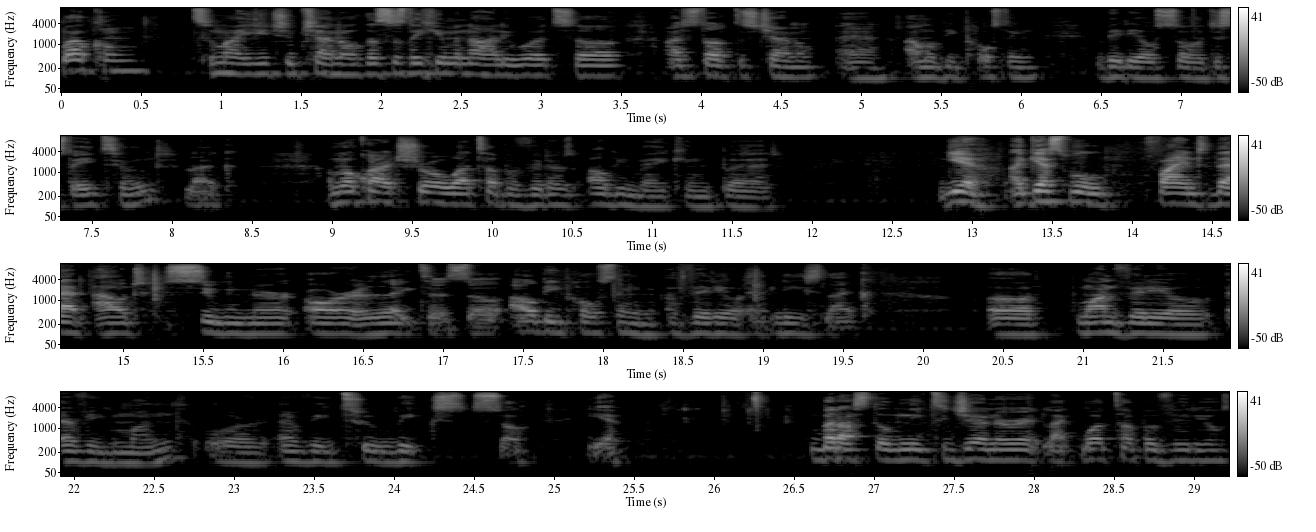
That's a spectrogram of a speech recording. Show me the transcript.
welcome to my YouTube channel. This is the Human Hollywood. So I just started this channel and I'm gonna be posting videos. So just stay tuned. Like I'm not quite sure what type of videos I'll be making, but yeah, I guess we'll find that out sooner or later. So I'll be posting a video at least like uh one video every month or every two weeks. So yeah but I still need to generate like what type of videos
